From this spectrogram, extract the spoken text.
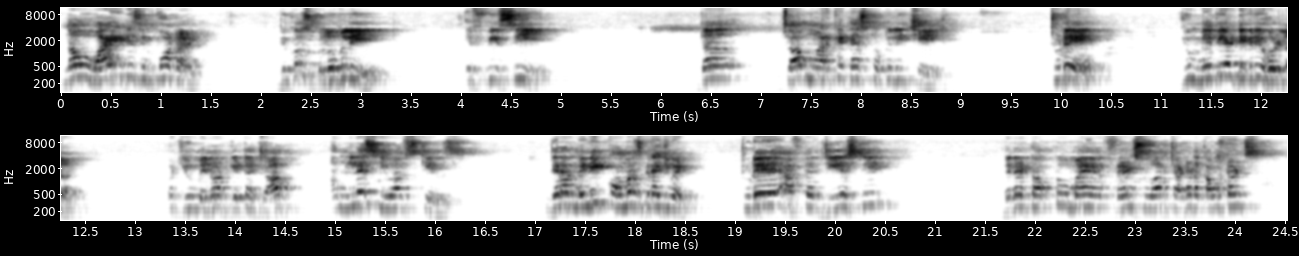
Now, why it is important? Because globally, if we see, the job market has totally changed. Today, you may be a degree holder, but you may not get a job unless you have skills. There are many commerce graduate. Today, after GST, when I talk to my friends who are chartered accountants,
